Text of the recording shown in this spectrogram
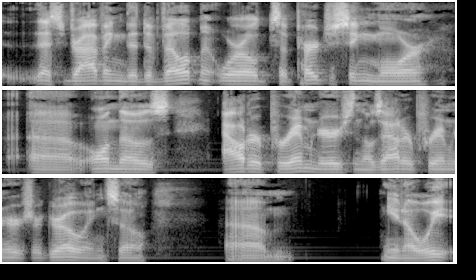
that's driving the development world to purchasing more uh, on those outer perimeters, and those outer perimeters are growing. So, um, you know, we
